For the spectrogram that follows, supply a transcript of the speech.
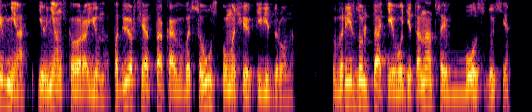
Ивня Ивнянского района подвергся атаке ВСУ с помощью FPV-дрона. В результате его детонации в воздухе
